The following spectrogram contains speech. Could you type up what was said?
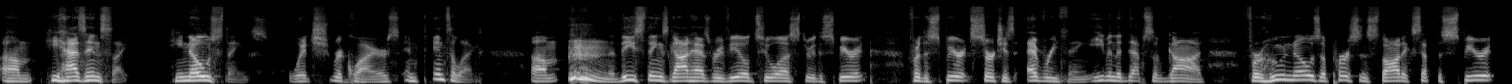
um, he has insight. He knows things, which mm-hmm. requires in- intellect. Um, these things God has revealed to us through the Spirit, for the Spirit searches everything, even the depths of God. For who knows a person's thought except the Spirit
